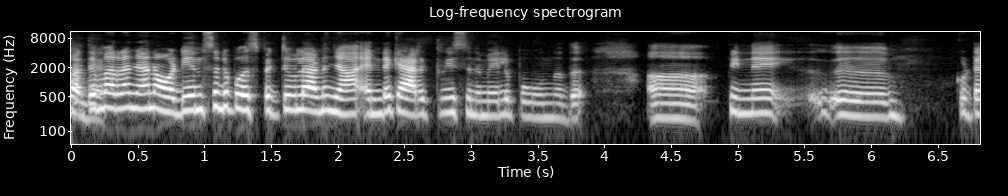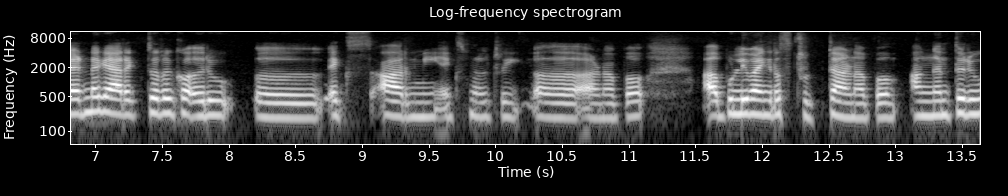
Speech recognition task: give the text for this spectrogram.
സത്യം പറഞ്ഞാൽ ഞാൻ ഓഡിയൻസിന്റെ പെർസ്പെക്റ്റീവിലാണ് ഞാൻ എന്റെ ക്യാരക്ടർ ഈ സിനിമയിൽ പോകുന്നത്. പിന്നെ കുട്ടേട്ടന്റെ ക്യാരക്ടർ ഒരു എക്സ് ആർമി എക്സ് മിലിറ്ററി ആണ്. അപ്പോൾ പുള്ളി ഭയങ്കര സ്ട്രിക്റ്റ് ആണ്. അപ്പം അങ്ങനത്തെ ഒരു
